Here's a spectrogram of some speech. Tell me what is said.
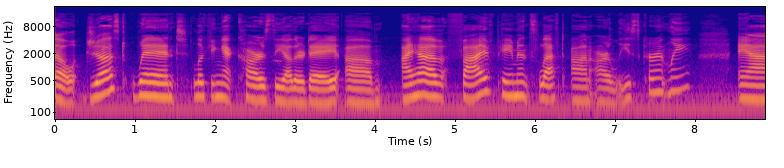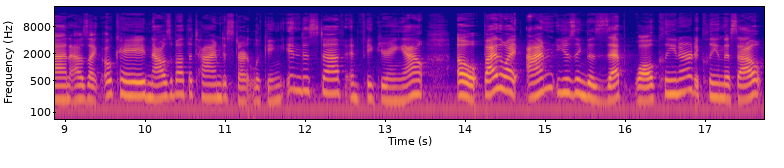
So, just went looking at cars the other day. Um, I have five payments left on our lease currently. And I was like, okay, now's about the time to start looking into stuff and figuring out. Oh, by the way, I'm using the Zep wall cleaner to clean this out.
